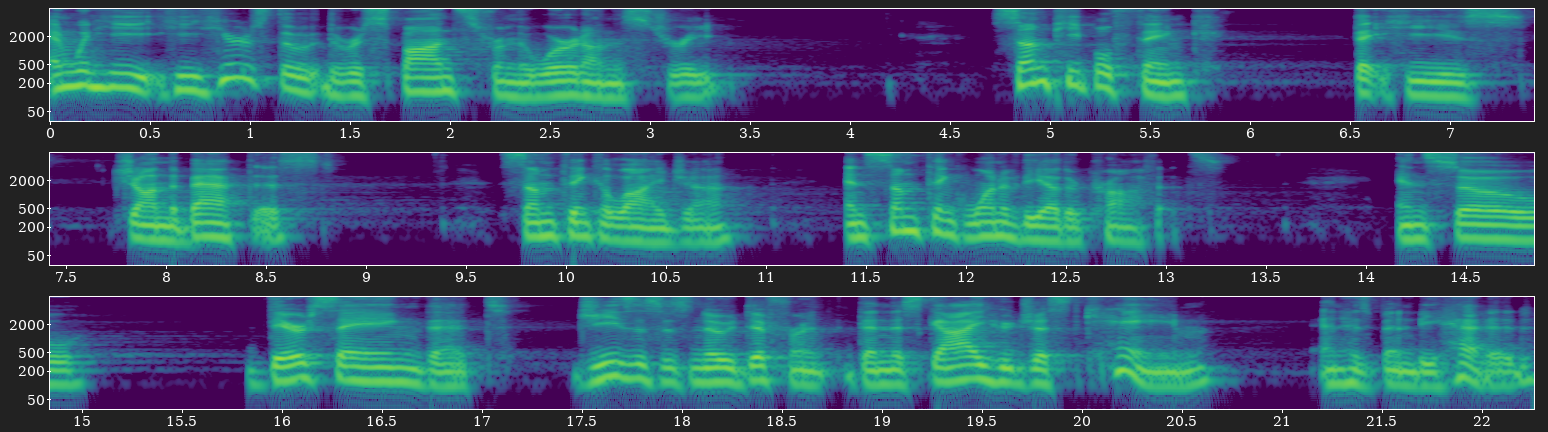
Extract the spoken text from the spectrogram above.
And when he, he hears the, the response from the word on the street, some people think that he's John the Baptist, some think Elijah, and some think one of the other prophets. And so they're saying that Jesus is no different than this guy who just came and has been beheaded.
